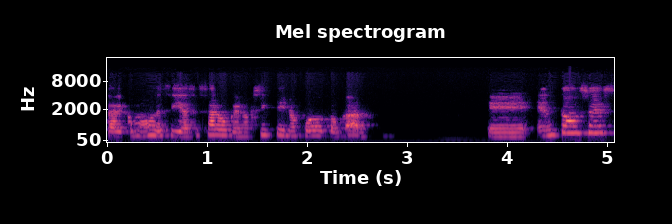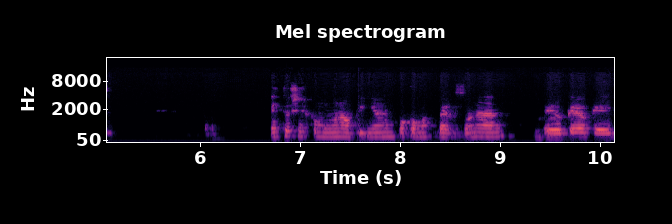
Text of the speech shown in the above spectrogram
tal como vos decías, es algo que no existe y no puedo tocar. Eh, entonces, esto ya es como una opinión un poco más personal, pero creo que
